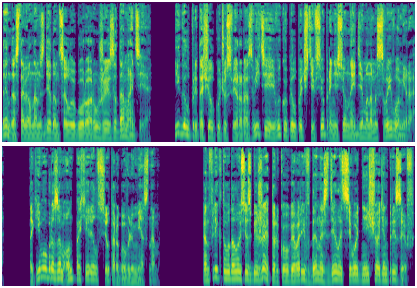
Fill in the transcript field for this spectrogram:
Дэн доставил нам с дедом целую гору оружия из адамантия. Игл притащил кучу сфер развития и выкупил почти все принесенное демоном из своего мира. Таким образом, он похерил всю торговлю местным. Конфликта удалось избежать, только уговорив Дэна сделать сегодня еще один призыв.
